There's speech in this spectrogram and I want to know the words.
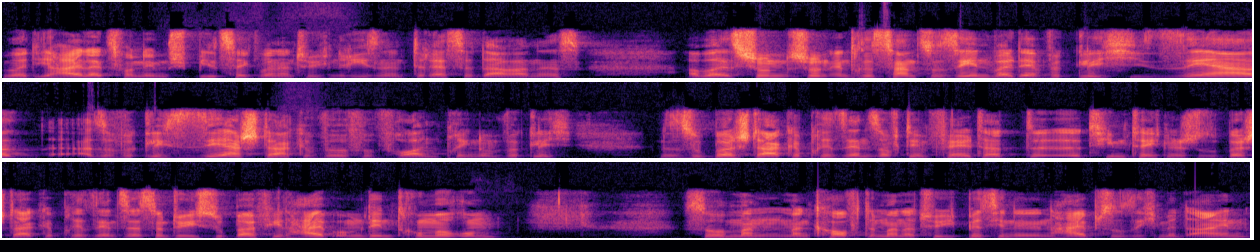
immer die Highlights von dem Spiel zeigt, weil natürlich ein riesen Interesse daran ist. Aber ist schon, schon interessant zu sehen, weil der wirklich sehr, also wirklich sehr starke Würfe voranbringt und wirklich eine super starke Präsenz auf dem Feld hat, äh, teamtechnisch super starke Präsenz. Da ist natürlich super viel Hype um den drumherum. So, man, man kauft immer natürlich ein bisschen in den Hype so sich mit ein.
